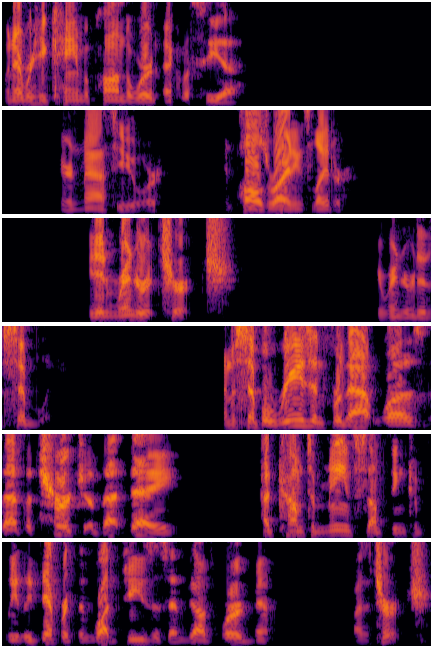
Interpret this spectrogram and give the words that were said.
Whenever he came upon the word ecclesia, here in Matthew or in Paul's writings later, he didn't render it church, he rendered it assembly. And the simple reason for that was that the church of that day had come to mean something completely different than what Jesus and God's Word meant by the church.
